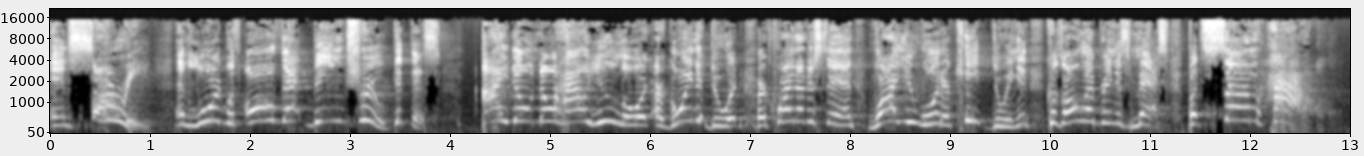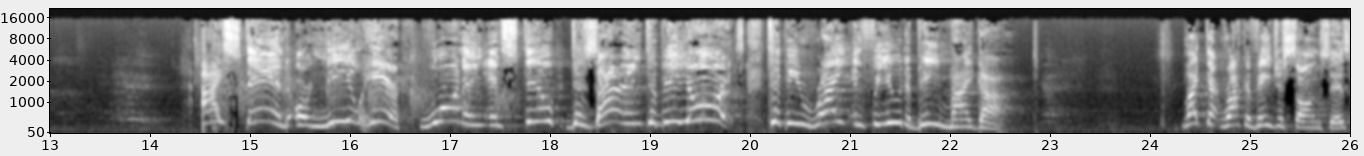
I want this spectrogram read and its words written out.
and sorry. And Lord, with all that being true, get this. I don't know how you, Lord, are going to do it or quite understand why you would or keep doing it because all I bring is mess. But somehow, I stand or kneel here wanting and still desiring to be yours, to be right and for you to be my God. Like that Rock of Ages song says,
